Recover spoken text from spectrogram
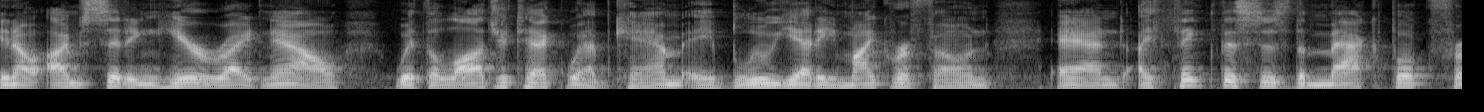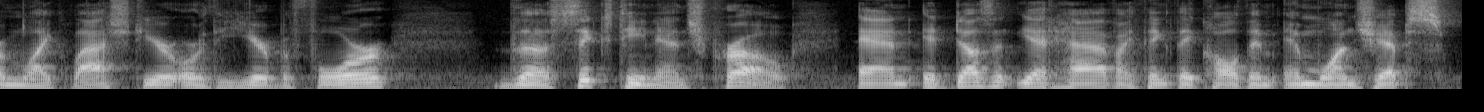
You know, I'm sitting here right now with the Logitech webcam, a Blue Yeti microphone, and I think this is the MacBook from like last year or the year before, the 16 inch Pro. And it doesn't yet have, I think they call them M1 chips,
